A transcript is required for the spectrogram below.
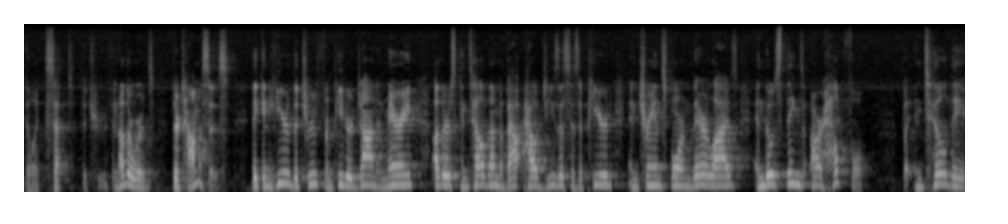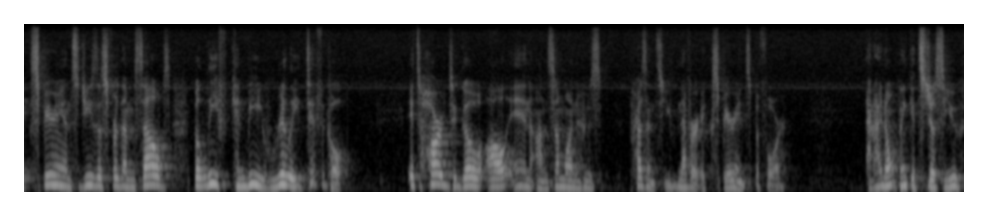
They'll accept the truth. In other words, they're Thomases. They can hear the truth from Peter, John, and Mary. Others can tell them about how Jesus has appeared and transformed their lives, and those things are helpful. But until they experience Jesus for themselves, belief can be really difficult. It's hard to go all in on someone whose presence you've never experienced before. And I don't think it's just youth.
